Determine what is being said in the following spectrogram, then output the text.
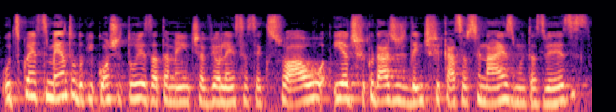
o desconhecimento do que constitui exatamente a violência sexual e a dificuldade de identificar seus sinais, muitas vezes,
